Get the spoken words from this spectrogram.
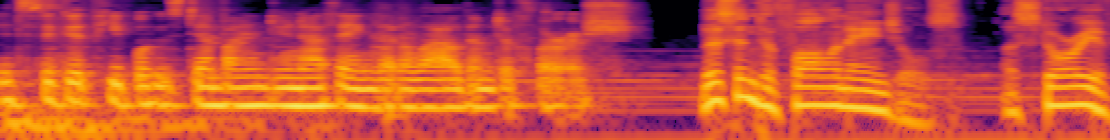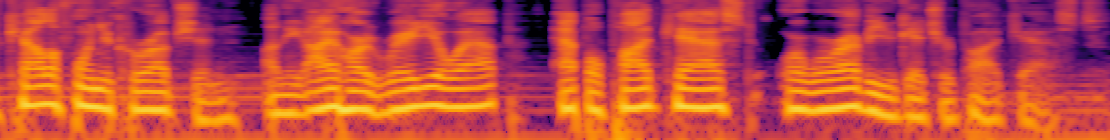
It's the good people who stand by and do nothing that allow them to flourish. Listen to Fallen Angels, a story of California corruption on the iHeartRadio app, Apple Podcast, or wherever you get your podcasts.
